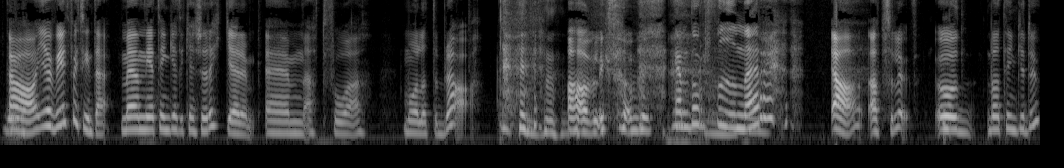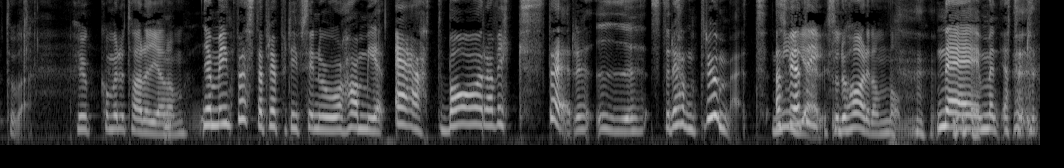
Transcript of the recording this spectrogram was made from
Det... ja jag vet faktiskt inte men jag tänker att det kanske räcker ehm, att få må lite bra. av liksom, Endorfiner. Ja absolut. Och vad tänker du Tove? Hur kommer du ta dig igenom? Ja, mitt bästa preppertips är nog att ha mer ätbara växter i studentrummet. Alltså, Mer, så du har redan någon? Nej, men jag tycker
